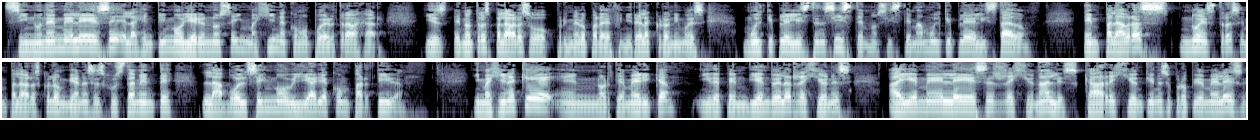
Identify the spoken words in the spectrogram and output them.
Sin un MLS, el agente inmobiliario no se imagina cómo poder trabajar. Y es, en otras palabras, o primero para definir el acrónimo, es Multiple Listing System, o Sistema Múltiple de Listado. En palabras nuestras, en palabras colombianas, es justamente la bolsa inmobiliaria compartida. Imagina que en Norteamérica, y dependiendo de las regiones, hay MLS regionales. Cada región tiene su propio MLS.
